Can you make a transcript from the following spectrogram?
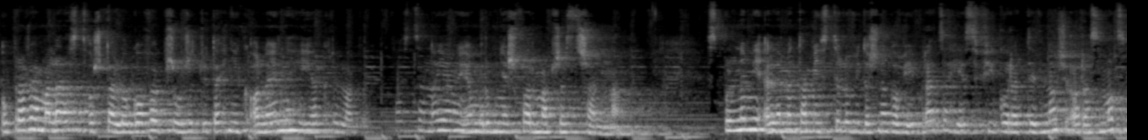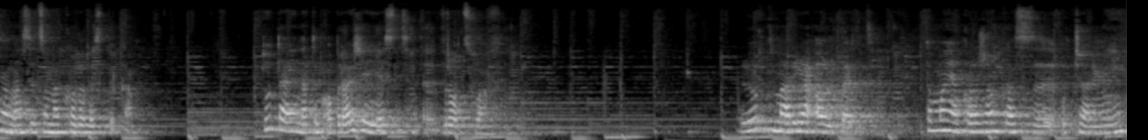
Uprawia malarstwo sztalugowe przy użyciu technik olejnych i akrylowych. Fascynuje ją również forma przestrzenna. Wspólnymi elementami stylu widocznego w jej pracach jest figuratywność oraz mocno nasycona kolorystyka. Tutaj na tym obrazie jest Wrocław. Lourdes Maria Olbert. To moja koleżanka z uczelni.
